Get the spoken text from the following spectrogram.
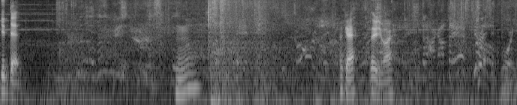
You're dead. Hmm. Okay, there you are. Present for you.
